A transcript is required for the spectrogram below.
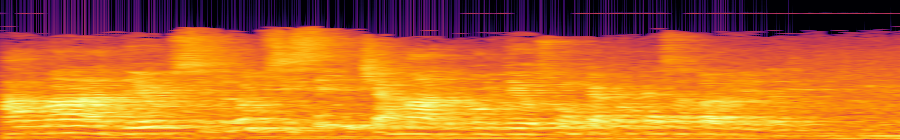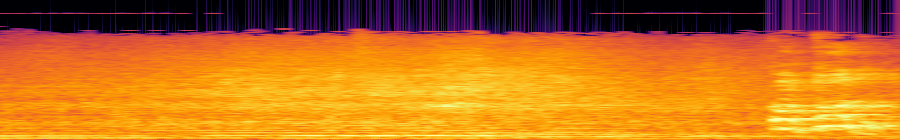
amar a Deus se tu não se sente amado por Deus com o que acontece na tua vida? Contudo,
